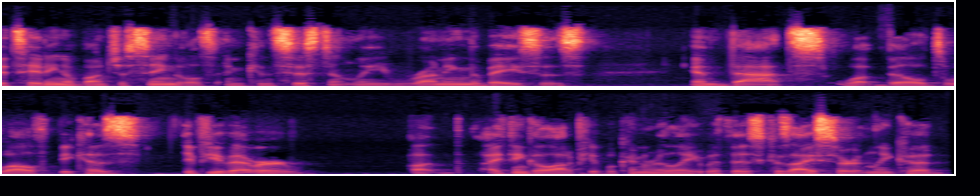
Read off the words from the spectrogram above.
it's hitting a bunch of singles and consistently running the bases. And that's what builds wealth because if you've ever, uh, I think a lot of people can relate with this because I certainly could.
